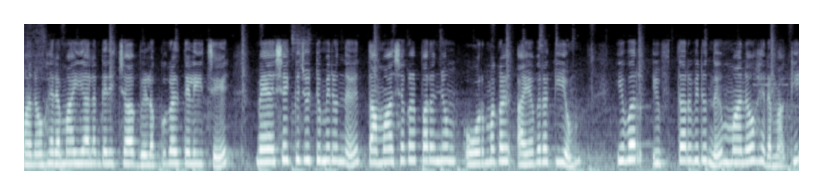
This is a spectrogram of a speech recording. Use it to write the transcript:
മനോഹരമായി അലങ്കരിച്ച വിളക്കുകൾ തെളിയിച്ച് മേശയ്ക്ക് ചുറ്റുമിരുന്ന് തമാശകൾ പറഞ്ഞും ഓർമ്മകൾ അയവിറക്കിയും ഇവർ ഇഫ്തർ വിരുന്ന് മനോഹരമാക്കി.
